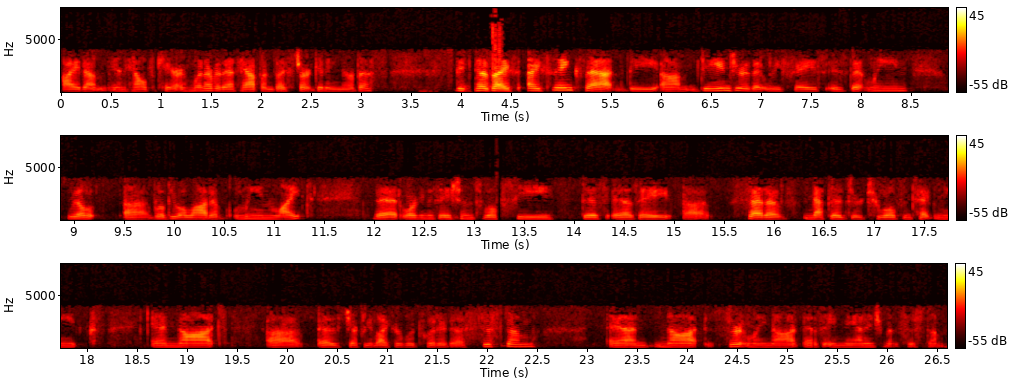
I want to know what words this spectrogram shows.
item in healthcare. And whenever that happens, I start getting nervous because I I think that the um, danger that we face is that lean will uh, will do a lot of lean light. That organizations will see this as a uh, set of methods or tools and techniques, and not uh, as Jeffrey Liker would put it, a system and not certainly not as a management system.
